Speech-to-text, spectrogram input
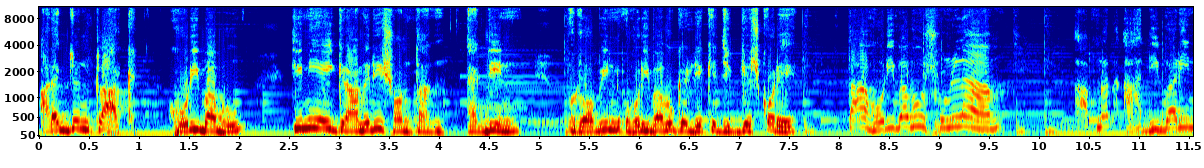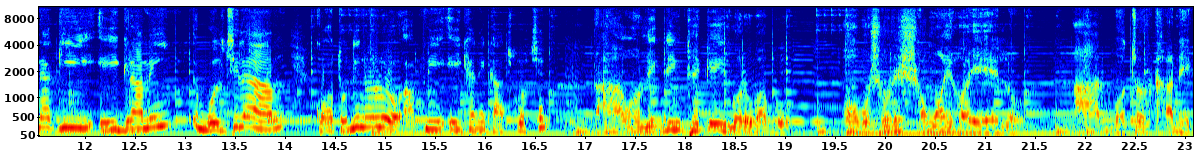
আরেকজন ক্লার্ক, হরিবাবু, তিনি এই গ্রামেরই সন্তান। একদিন রবিন হরিবাবুকে ডেকে জিজ্ঞেস করে তা হরিবাবু শুনলাম আপনার আদি বাড়ি নাকি এই গ্রামেই? বলছিলাম কতদিন হলো আপনি এইখানে কাজ করছেন? তা অনেক দিন থেকেই বড়বাবু অবসরের সময় হয়ে এলো আর বছর খানেক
